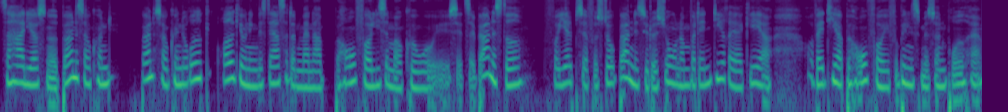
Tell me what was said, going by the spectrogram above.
Så har de også noget børnesagkyndig, børnesagkyndig rådgivning, hvis det er sådan, at man har behov for ligesom at kunne øh, sætte sig i børnested, få hjælp til at forstå børnenes situation, om hvordan de reagerer, og hvad de har behov for i forbindelse med sådan en brud her.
